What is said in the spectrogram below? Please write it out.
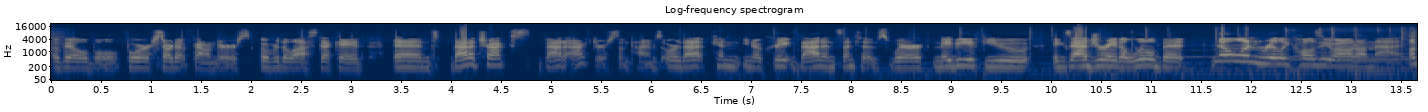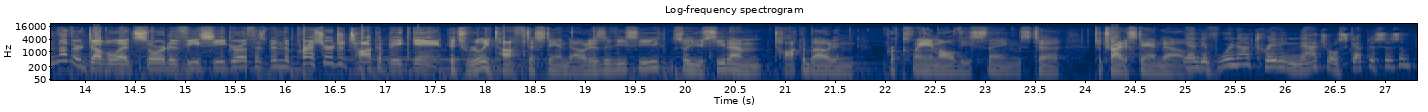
available for startup founders over the last decade and that attracts bad actors sometimes or that can, you know, create bad incentives where maybe if you exaggerate a little bit, no one really calls you out on that. Another double-edged sword of VC growth has been the pressure to talk a big game. It's really tough to stand out as a VC, so you see them talk about and proclaim all these things to to try to stand out. And if we're not creating natural skepticism,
